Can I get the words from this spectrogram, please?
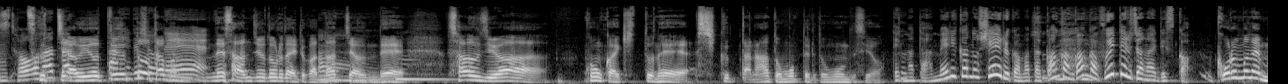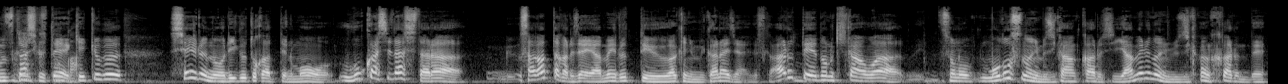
作っちゃうよっていうと、多分ね、30ドル台とかになっちゃうんで、サウジは。今回きっとね、しくったなと思ってると思うんですよでまたアメリカのシェールがまたガンガンガンガン増えてるじゃないですか。これもね、難しくて、結局、シェールのリグとかっていうのも、動かし出したら、下がったからじゃあやめるっていうわけにもいかないじゃないですか、ある程度の期間は、その戻すのにも時間かかるし、やめるのにも時間かかるんで、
